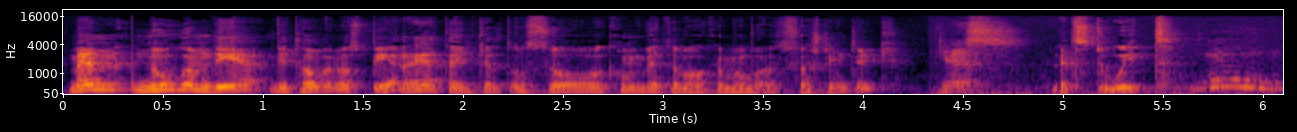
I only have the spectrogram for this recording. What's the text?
Men nog om det. Vi tar väl och spelar helt enkelt och så kommer vi tillbaka med vårt första intryck. Yes. Let's do it! Yay!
